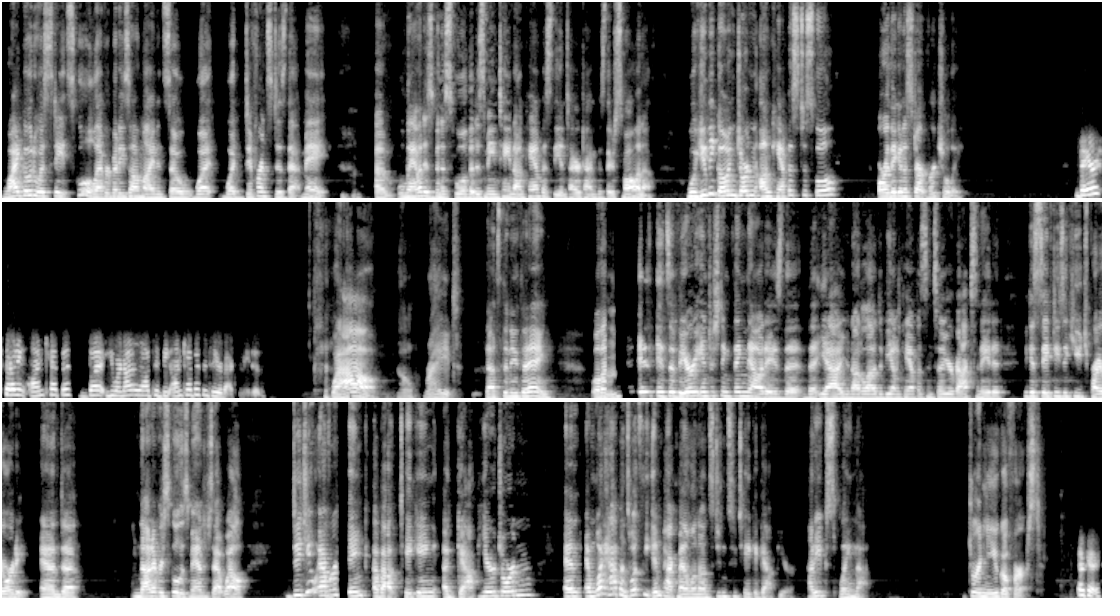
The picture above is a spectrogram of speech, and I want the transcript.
why go to a state school? Everybody's online, and so what what difference does that make? Mm-hmm. Um, Willamette has been a school that is maintained on campus the entire time because they're small enough. Will you be going, Jordan, on campus to school, or are they going to start virtually? They are starting on campus, but you are not allowed to be on campus until you're vaccinated. Wow. oh, right. That's the new thing. Well, mm-hmm. It, it's a very interesting thing nowadays that that yeah, you're not allowed to be on campus until you're vaccinated because safety is a huge priority, and uh, not every school is managed that well. Did you ever think about taking a gap year, Jordan? And and what happens? What's the impact, Madeline, on students who take a gap year? How do you explain that? Jordan, you go first. Okay.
